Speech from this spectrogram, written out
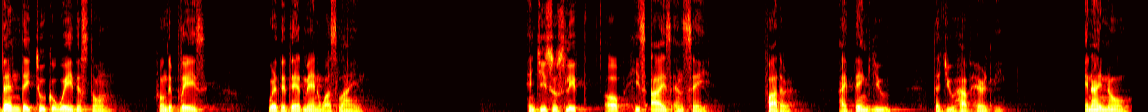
Then they took away the stone from the place where the dead man was lying. And Jesus lifted up his eyes and said, Father, I thank you that you have heard me. And I know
